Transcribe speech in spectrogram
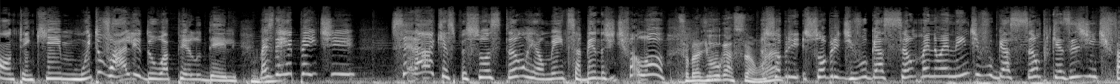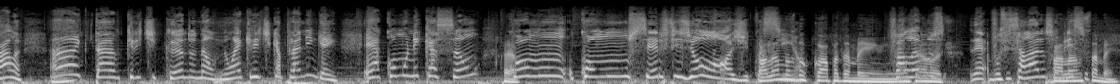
ontem que muito válido o apelo dele. Mas de repente, será que as pessoas estão realmente sabendo? A gente falou. Sobre a divulgação, né? Sobre, sobre divulgação, mas não é nem divulgação, porque às vezes a gente fala, ah, que tá criticando. Não, não é crítica pra ninguém. É a comunicação É. como, como um ser fisiológico. Falamos assim, ó. no Copa também. à Falamos, né, vocês falaram sobre Falamos isso? também.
